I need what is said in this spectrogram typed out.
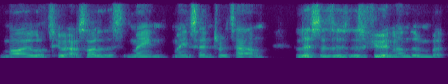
a mile or two outside of the main main centre of town, unless there's, there's a few in London, but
